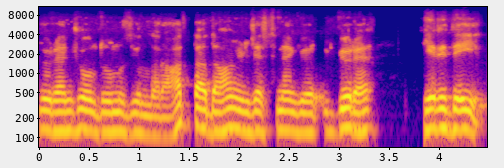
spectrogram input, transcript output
öğrenci olduğumuz yıllara hatta daha öncesine göre, göre geri değil.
